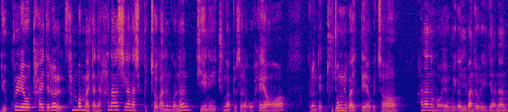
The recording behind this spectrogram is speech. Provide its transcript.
뉴클레오타이드를 3번 말단에 하나씩 하나씩 붙여가는 거는 DNA 중합 효소라고 해요. 그런데 두 종류가 있대요. 그쵸? 하나는 뭐예요? 우리가 일반적으로 얘기하는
